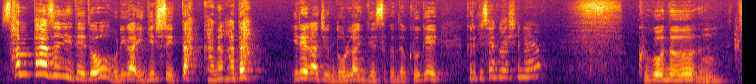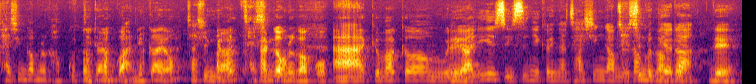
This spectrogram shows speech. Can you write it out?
삼파전이 돼도 우리가 이길 수 있다 가능하다 이래가지고 논란이 됐었거든요. 그게 그렇게 생각하시나요? 그거는 음. 자신감을 갖고 뛰라는 거 아닐까요? 자신감 자신감을 갖고 아 그만큼 우리가 네. 이길 수 있으니까 그냥 자신감을 자신을 갖고 뛰어라. 네.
